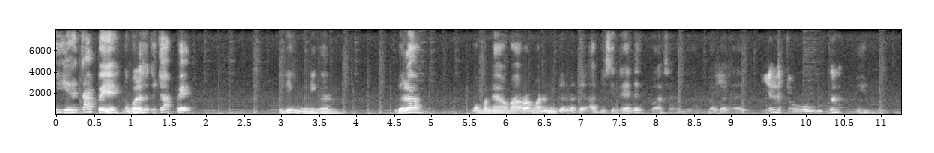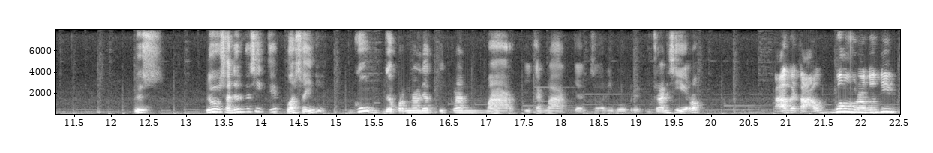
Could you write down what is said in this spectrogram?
Iya capek ya, ngebalasnya tuh capek. Jadi mendingan udahlah momennya sama Ramadan udah lah deh, habisin aja deh puasa aja, babat aja. iya lah cowok juga Iya. Terus lu sadar gak sih kayak puasa ini gue gak pernah lihat iklan mar ikan marjan sorry bobrek iklan sirup kagak tahu gua nggak pernah nonton TV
